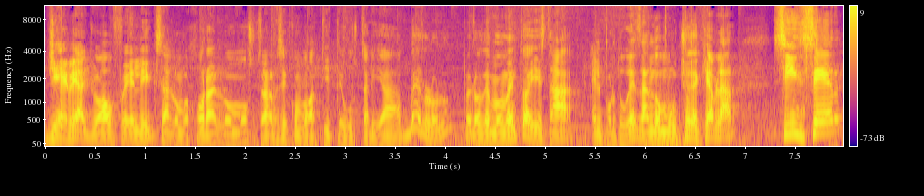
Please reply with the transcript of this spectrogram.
lleve a Joao Félix a lo mejor a no mostrarse como a ti te gustaría verlo, ¿no? Pero de momento ahí está el portugués dando mucho de qué hablar, sin ser,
